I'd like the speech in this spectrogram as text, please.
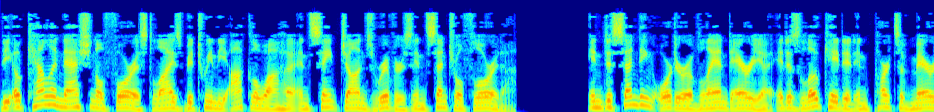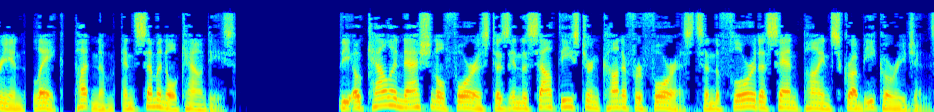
The Ocala National Forest lies between the Ocklawaha and St. Johns Rivers in central Florida. In descending order of land area it is located in parts of Marion, Lake, Putnam, and Seminole counties. The Ocala National Forest is in the southeastern conifer forests and the Florida sand pine scrub ecoregions.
